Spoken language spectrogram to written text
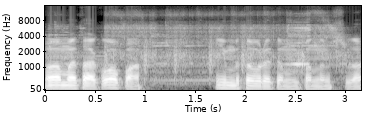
О, ми так, опа. І метеоритом по ним сюди.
